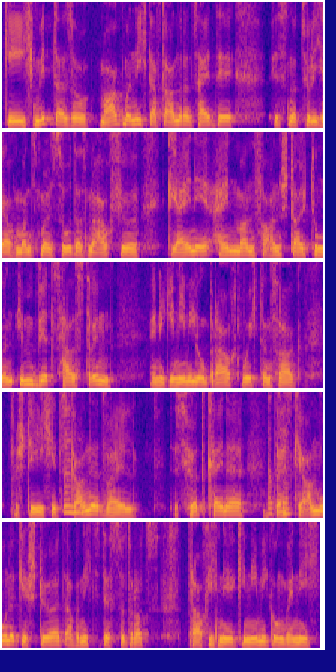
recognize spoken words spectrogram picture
gehe ich mit. Also mag man nicht. Auf der anderen Seite ist natürlich auch manchmal so, dass man auch für kleine Einmannveranstaltungen im Wirtshaus drin eine Genehmigung braucht, wo ich dann sage, verstehe ich jetzt mhm. gar nicht, weil das hört keiner, okay. da ist kein Anwohner gestört, aber nichtsdestotrotz brauche ich eine Genehmigung, wenn ich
